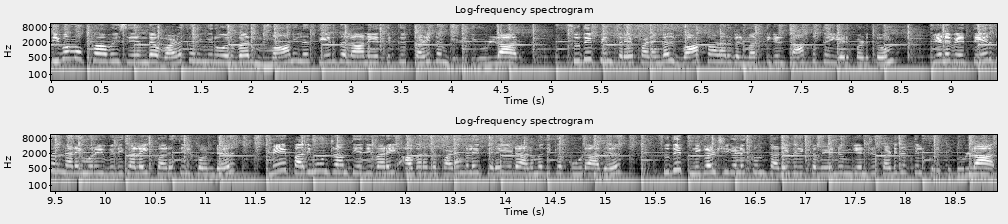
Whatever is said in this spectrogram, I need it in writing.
சிவமுக்காவை சேர்ந்த வழக்கறிஞர் ஒருவர் மாநில தேர்தல் ஆணையத்துக்கு கடிதம் எழுதியுள்ளார். சுதீப்பின் திரைப்படங்கள் வாக்காளர்கள் மத்தியில் தாக்கத்தை ஏற்படுத்தும். எனவே தேர்தல் நடைமுறை விதிகளை கருத்தில் கொண்டு மே பதிமூன்றாம் தேதி வரை அவரது படங்களை திரையிட அனுமதிக்க கூடாது சுதீப் நிகழ்ச்சிகளுக்கும் தடை விதிக்க வேண்டும் என்று கடிதத்தில் குறிப்பிட்டுள்ளார்.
